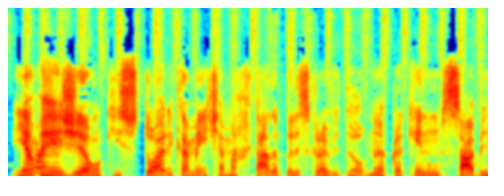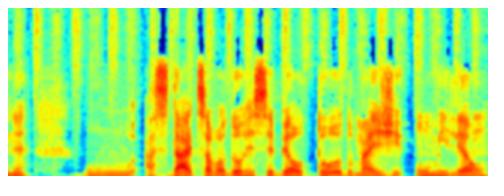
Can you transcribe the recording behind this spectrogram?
e é uma região que historicamente é marcada pela escravidão, né? Para quem não sabe, né? O, a cidade de Salvador recebeu ao todo mais de 1 milhão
